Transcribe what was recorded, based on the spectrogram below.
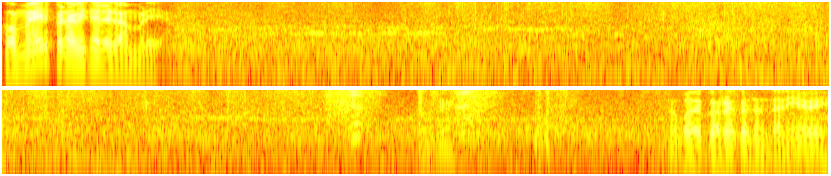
Comer para evitar el hambre. Corre. No puede correr con tanta nieve.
